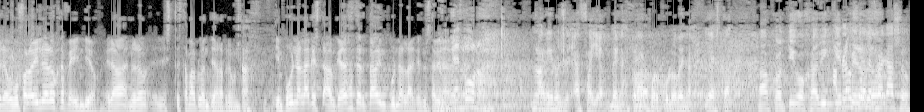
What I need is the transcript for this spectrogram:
pero Buffalo Bill no era un jefe indio. Era, no era, está mal planteada la pregunta. Impúgnala que está, aunque hayas acertado, impúgnala que no está bien. Uno. No la Vale, pues has fallado. Venga, toma por culo, venga, ya está. Vamos contigo, Javi. ¿Qué Aplausos de emperador... fracaso.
